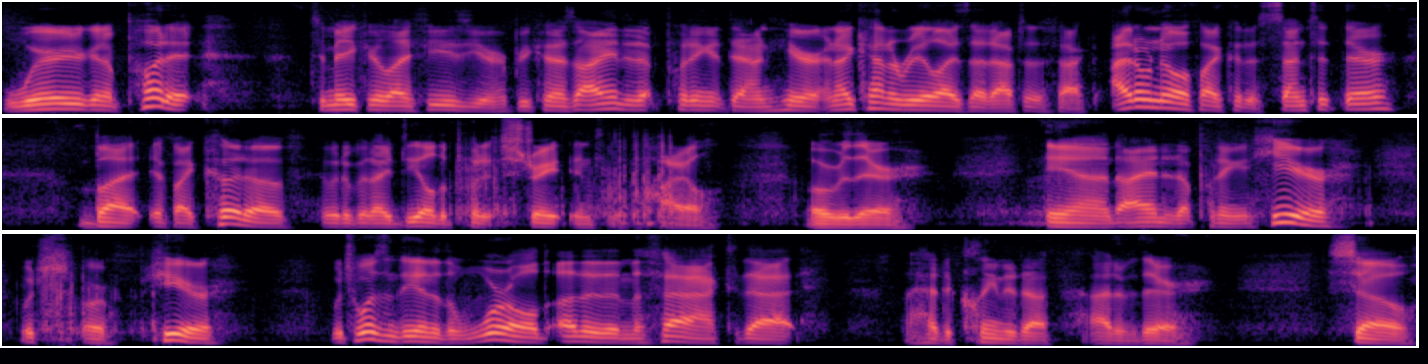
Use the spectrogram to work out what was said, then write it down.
where you're gonna put it to make your life easier because I ended up putting it down here and I kind of realized that after the fact. I don't know if I could have sent it there, but if I could have, it would have been ideal to put it straight into the pile over there. And I ended up putting it here, which, or here, which wasn't the end of the world other than the fact that I had to clean it up out of there. So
